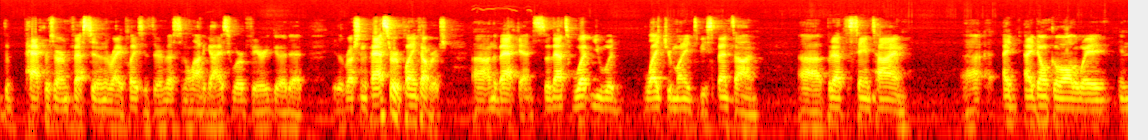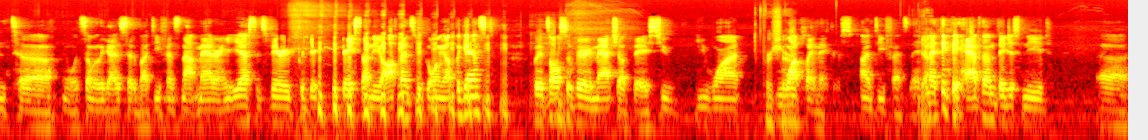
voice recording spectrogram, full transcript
the Packers are invested in the right places. They're investing in a lot of guys who are very good at either rushing the passer or playing coverage uh, on the back end. So that's what you would like your money to be spent on. Uh, but at the same time, uh, I, I don't go all the way into you know, what some of the guys said about defense not mattering. Yes, it's very predictable based on the offense you're going up against, but it's also very matchup based. You you want For sure. you want playmakers on defense, and, yeah. and I think they have them. They just need uh,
